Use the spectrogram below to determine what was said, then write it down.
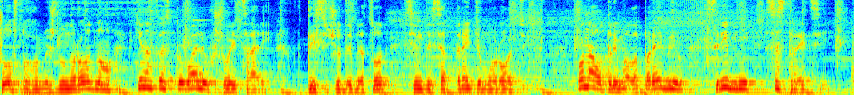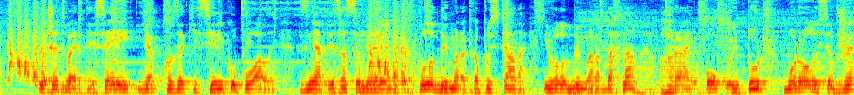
6-го міжнародного кінофестивалю в Швейцарії в 1973 році. Вона отримала перебію срібній сестреції. У четвертій серії, як козаки сіль купували, знятий за сценарієм Володимира Капустяна і Володимира Дахна, Грай, Око і Тур боролися вже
